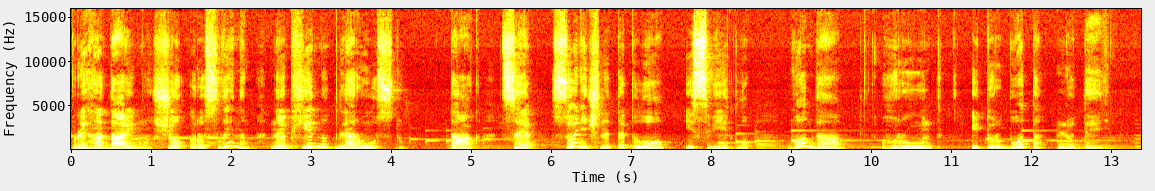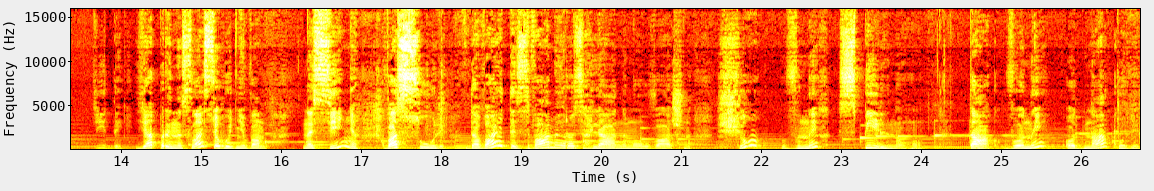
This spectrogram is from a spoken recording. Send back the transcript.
Пригадаємо, що рослинам необхідно для росту. Так, це сонячне тепло і світло, вода, ґрунт і турбота людей. Діти, я принесла сьогодні вам насіння квасолі. Давайте з вами розглянемо уважно, що в них спільного. Так, вони однакові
